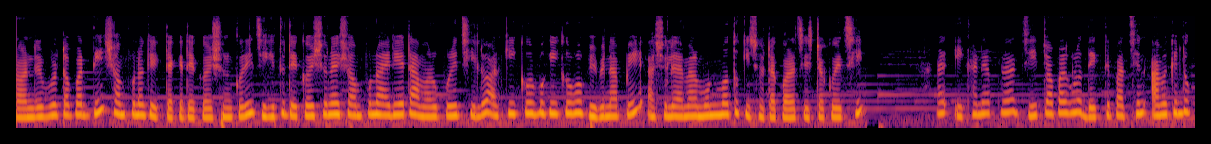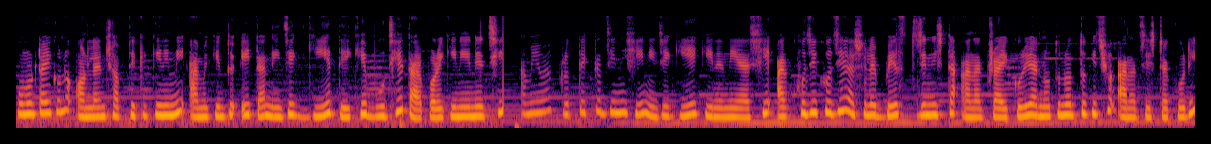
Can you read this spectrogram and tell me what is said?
নন এডিবল টপার দিয়ে সম্পূর্ণ কেকটাকে ডেকোরেশন করি। যেহেতু ডেকোরেশনের সম্পূর্ণ আইডিয়াটা আমার উপরে ছিল। আর কি করব কি করব ভেবে না পেয়ে আসলে আমার মন মতো কিছুটা করার চেষ্টা করেছি। আর এখানে আপনারা যে টপারগুলো দেখতে পাচ্ছেন, আমি কিন্তু কোনোটাই কোনো অনলাইন শপ থেকে কিনিনি। আমি কিন্তু এটা নিজে গিয়ে দেখে বুঝে তারপরে কিনে এনেছি। আমি আমার প্রত্যেকটা জিনিসই নিজে গিয়ে কিনে নিয়ে আসি। আর খুঁজে খুঁজে আসলে বেস্ট জিনিসটা আনার ট্রাই করি আর নতুনত্ব কিছু আনার চেষ্টা করি।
